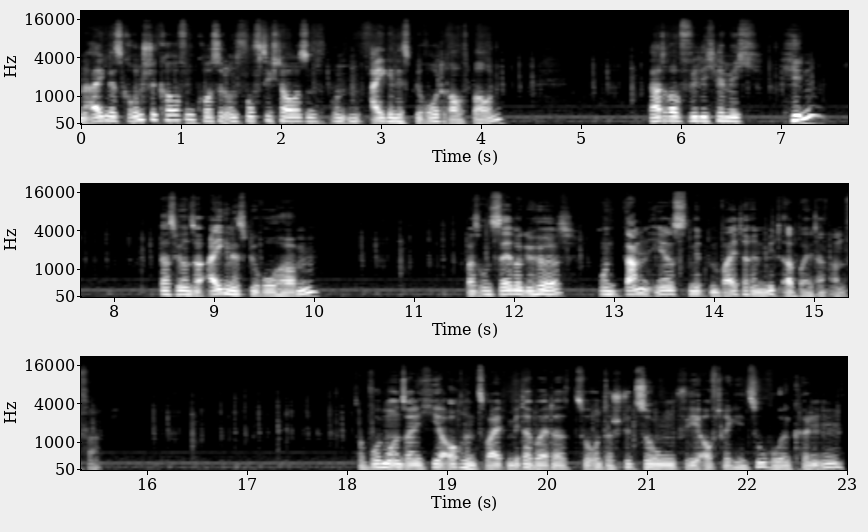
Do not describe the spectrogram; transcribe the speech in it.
Ein eigenes Grundstück kaufen, kostet uns 50.000 und ein eigenes Büro drauf bauen. Darauf will ich nämlich hin, dass wir unser eigenes Büro haben, was uns selber gehört und dann erst mit weiteren Mitarbeitern anfangen. Obwohl wir uns eigentlich hier auch einen zweiten Mitarbeiter zur Unterstützung für die Aufträge hinzuholen könnten.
